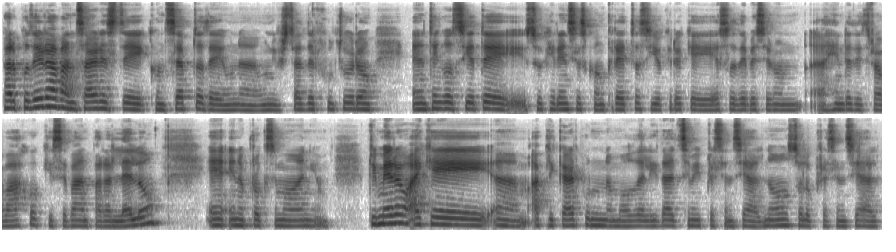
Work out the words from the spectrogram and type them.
Para poder avanzar este concepto de una universidad del futuro, eh, tengo siete sugerencias concretas y yo creo que eso debe ser una agenda de trabajo que se va en paralelo eh, en, el próximo año. Primero, hay que um, aplicar por una modalidad semipresencial, no solo presencial.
